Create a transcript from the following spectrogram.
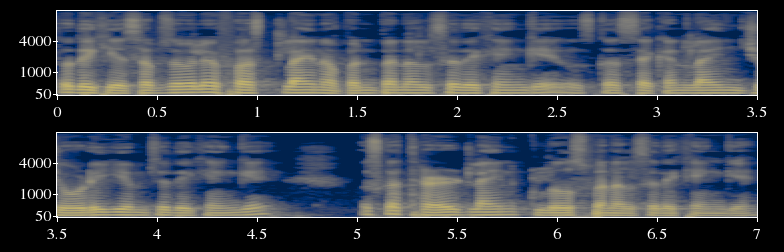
तो देखिए, सबसे पहले फ़र्स्ट लाइन अपन पैनल से देखेंगे, उसका सेकंड लाइन जोड़ी गेम से देखेंगे, उसका थर्ड लाइन क्लोज पैनल से देखेंगे।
